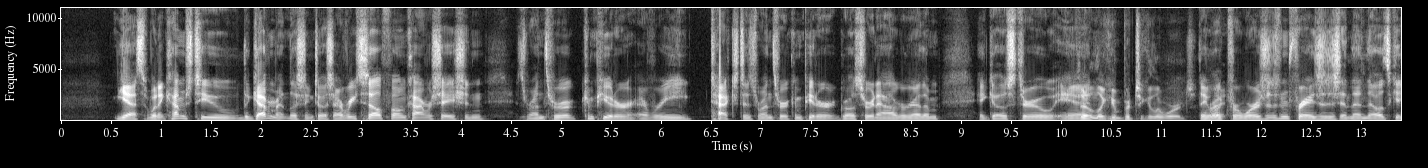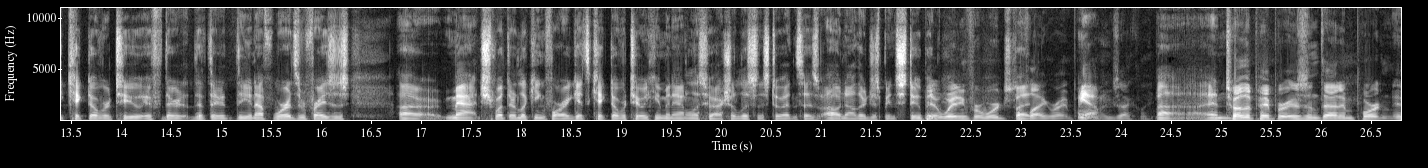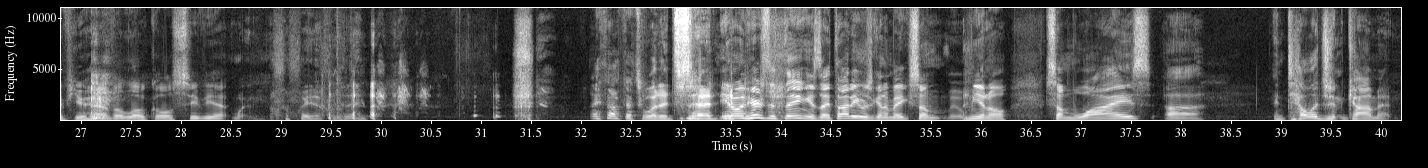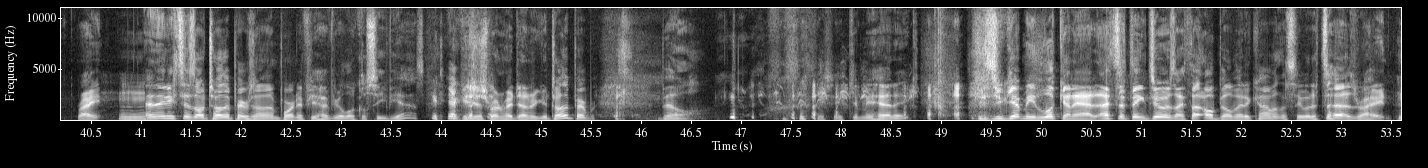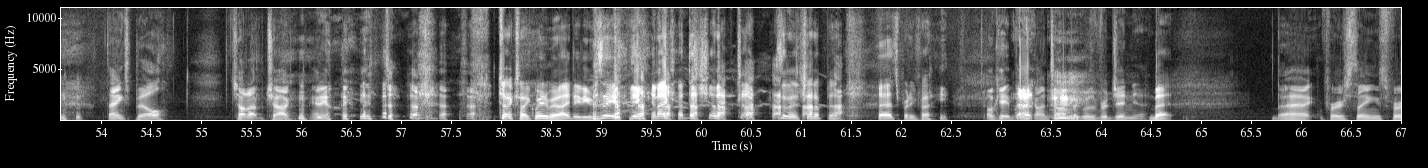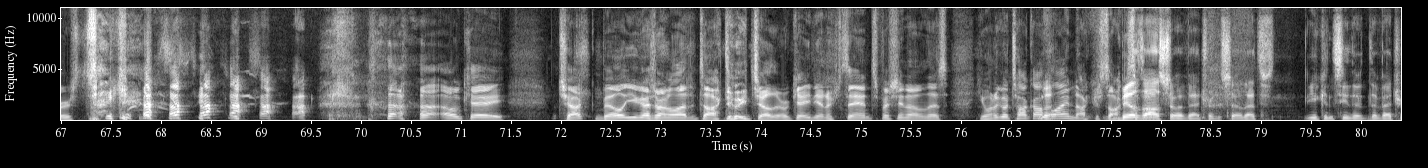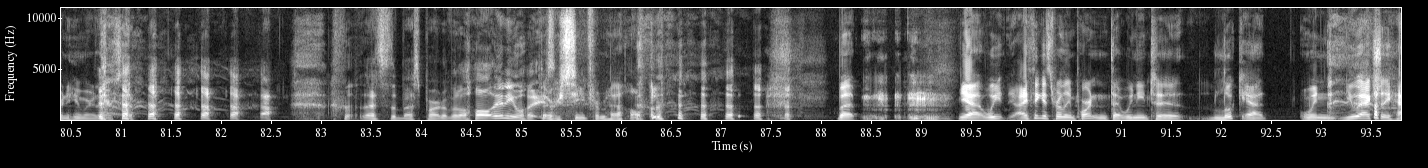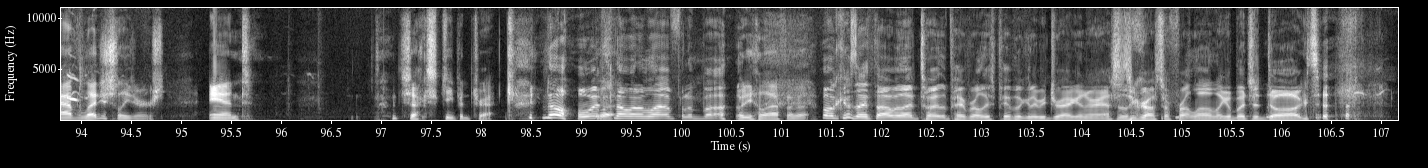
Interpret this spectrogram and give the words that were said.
yes, when it comes to the government listening to us, every cell phone conversation is run through a computer. Every text is run through a computer. It goes through an algorithm. It goes through and They're looking for particular words. They Right. look for words and phrases, and then those get kicked over to if they're if they're the enough words and phrases uh, match what they're looking for, it gets kicked over to a human analyst who actually listens to it and says, "Oh no, they're just being stupid." Yeah, waiting for words to But- flag right. Paul, yeah. exactly. uh, and Toilet paper isn't that important if you have a local CVS. Wait, wait a minute. I thought that's what it said. You know, and here's the thing: is I thought he was going to make some, you know, some wise, uh, intelligent comment, right? Mm-hmm. And then he says, "Oh, toilet paper's not important if you have your local CVS. Yeah, because you just run right down and get toilet paper." Bill, give me a headache because you get me looking at it. That's the thing too. Is I thought, oh, Bill made a comment. Let's see what it says. Right? Thanks, Bill. Shut up, Chuck. Anyway, Chuck's like, "Wait a minute, I didn't even say anything," and I got the shut up, Chuck. So shut up. Bill. That's pretty funny. okay, back on topic with Virginia. But Back first things first. okay. Chuck, Bill, you guys aren't allowed to talk to each other, okay? Do you understand? Especially not on this. You want to go talk offline? Knock your socks Bill's off. also a veteran, so that's you can see the, the veteran humor there. So That's the best part of it all. Anyways, the receipt from hell. but yeah, we I think it's really important that we need to look at when you actually have legislators and Chuck's keeping track. no, it's What? not what I'm laughing about. What are you laughing at? Well, because I thought with that toilet paper, all these people are going to be dragging their asses across the front lawn like a bunch of dogs.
